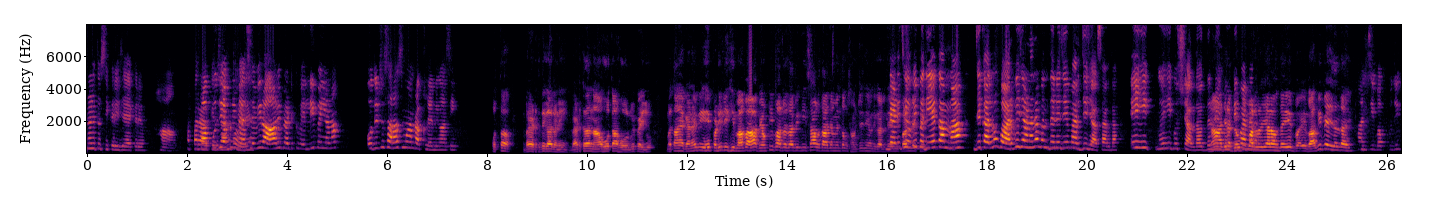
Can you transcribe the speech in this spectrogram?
ਨਾਲੇ ਤੁਸੀਂ ਕਰੀ ਜਾਇਆ ਕਰਿਓ। ਹਾਂ। ਆਪਾਂ ਰਲ ਬਾਪੂ ਕੇ ਜੀ ਦੁਕਾਨ ਆਪਣੀ ਖੋਲ੍ਹਦੇ ਵੈਸੇ। ਵੀ ਰਾਹ ਵਾਲੀ ਬੈਠਕ ਵਿਹਲੀ ਪਈ ਆ ਨਾ ਉਹਦੇ 'ਚ ਸਾਰਾ ਸਮਾਨ ਰੱਖ ਲੈਂਦੀਆਂ ਅਸੀਂ ਪੁੱਤ ਬੈਠਕ ਦੀ ਗੱਲ ਨਹੀਂ ਬੈਠਕ ਦਾ ਨਾ ਹੋ ਤਾਂ ਹੋਰ ਵੀ ਪੈ ਜੂ। ਮੈਂ ਤਾਂ ਇਹ ਕਹਿਣਾ ਵੀ ਇਹ ਪੜ੍ਹੀ ਲਿਖੀ ਬਾਬਾ ਬਿਊਟੀ ਪਾਰਲਰ ਦਾ ਵੀ ਕੀ ਹਿਸਾਬ ਕਿਤਾਬ ਜਾਂ ਮੈਨੂੰ ਤਾਂ ਕੁਛ ਸਮਝ ਨਹੀਂ ਆਉਂਦੀ ਗੱਲ ਦੀ ਡੈਡੀ ਜੀ ਉਹ ਵੀ ਵਧੀਆ ਕੰਮ ਆ। ਜੇ ਕੱਲ ਨੂੰ ਬਾਹਰ ਵੀ ਜਾਣਾ ਨਾ ਬੰਦੇ ਨੇ ਜੇ ਮਰਜ਼ੀ ਜਾ ਸਕਦਾ। ਇਹੀ ਇਹੀ ਕੁਝ ਚੱਲਦਾ ਉਧਰ ਨਾ ਜਿਹੜਾ ਬਿਊਟੀ ਪਾਰਲਰ ਵਾਲਾ ਹੁੰਦਾ ਇਹ ਬ- ਇਹ ਬਾਹਰ ਵੀ ਭੇਜ ਦਿੰਦਾ ਇਹ। ਹਾਂਜੀ ਬਾਪੂ ਜੀ।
